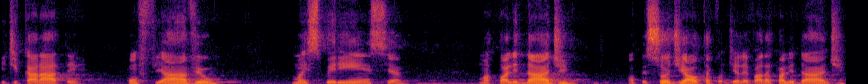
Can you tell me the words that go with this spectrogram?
E de caráter confiável, uma experiência, uma qualidade, uma pessoa de alta, de elevada qualidade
